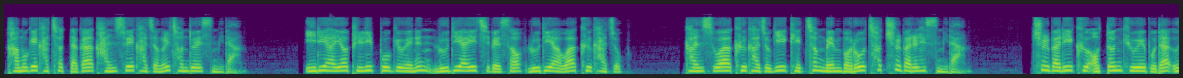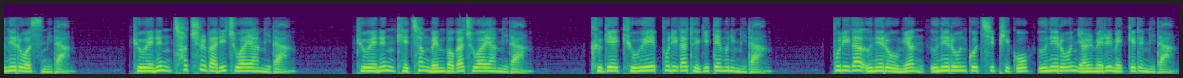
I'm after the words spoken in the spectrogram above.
감옥에 갇혔다가 간수의 가정을 전도했습니다. 이리하여 빌립보 교회는 루디아의 집에서 루디아와 그 가족, 간수와 그 가족이 개척 멤버로 첫 출발을 했습니다. 출발이 그 어떤 교회보다 은혜로웠습니다. 교회는 첫 출발이 좋아야 합니다. 교회는 개척 멤버가 좋아야 합니다. 그게 교회의 뿌리가 되기 때문입니다. 뿌리가 은혜로우면 은혜로운 꽃이 피고 은혜로운 열매를 맺게 됩니다.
